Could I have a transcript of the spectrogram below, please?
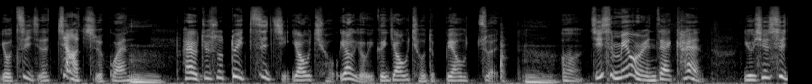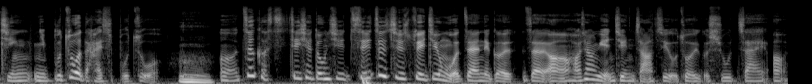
有自己的价值观，嗯，还有就是说，对自己要求要有一个要求的标准，嗯嗯，即使没有人在看。有些事情你不做的还是不做，嗯。嗯、呃，这个这些东西，其实这是最近我在那个在啊、呃，好像《远见》杂志有做一个书摘啊、呃，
